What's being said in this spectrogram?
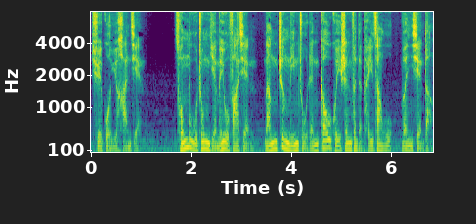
却过于罕见，从墓中也没有发现。能证明主人高贵身份的陪葬物、文献等。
